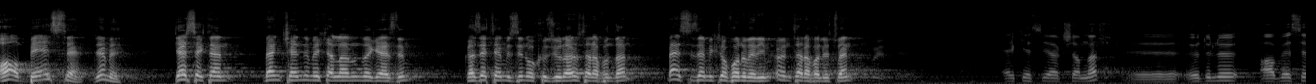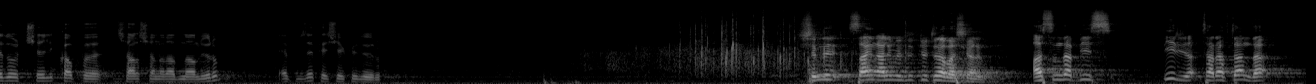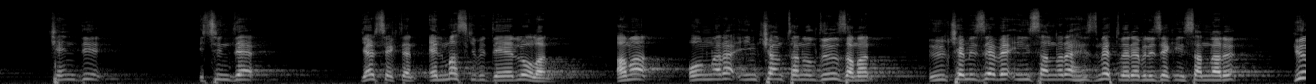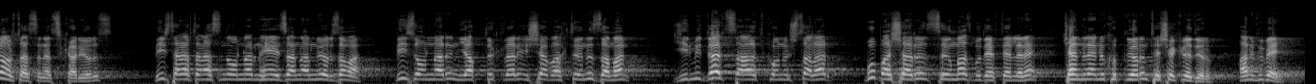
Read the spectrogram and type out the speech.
ABS değil mi? Gerçekten ben kendi mekanlarında gezdim. Gazetemizin okuyucuları tarafından. Ben size mikrofonu vereyim. Ön tarafa lütfen. Herkese iyi akşamlar. Ee, ödülü ABS 4 Çelik Kapı çalışanlar adına alıyorum. Hepinize teşekkür ediyorum. Şimdi Sayın Ali Müftü Kültüre Başkanım, aslında biz bir taraftan da kendi içinde gerçekten elmas gibi değerli olan ama onlara imkan tanıldığı zaman ülkemize ve insanlara hizmet verebilecek insanları gün ortasına çıkarıyoruz. Bir taraftan aslında onların heyecanını anlıyoruz ama biz onların yaptıkları işe baktığınız zaman 24 saat konuşsalar bu başarı sığmaz bu defterlere. Kendilerini kutluyorum, teşekkür ediyorum. Hanifi Bey.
